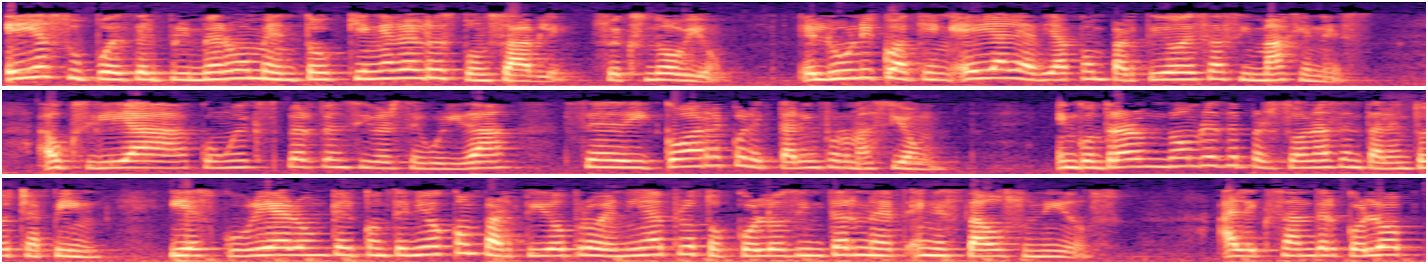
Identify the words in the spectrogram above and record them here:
ella supo desde el primer momento quién era el responsable, su exnovio, el único a quien ella le había compartido esas imágenes. Auxiliada con un experto en ciberseguridad, se dedicó a recolectar información. Encontraron nombres de personas en Talento Chapín y descubrieron que el contenido compartido provenía de protocolos de Internet en Estados Unidos. Alexander Kolop,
